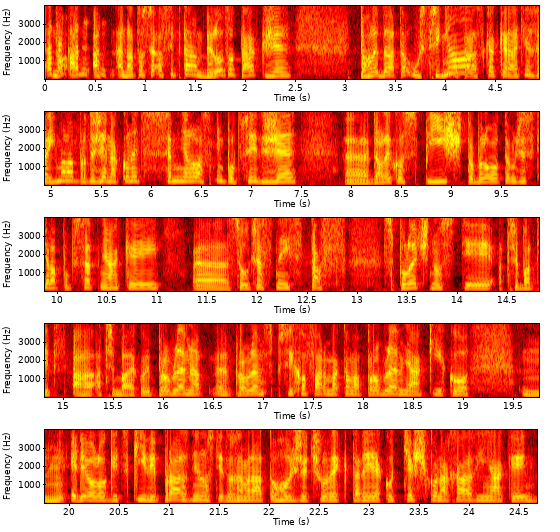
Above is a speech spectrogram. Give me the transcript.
a, no a, a, a na to se asi ptám, bylo to tak, že tohle byla ta ústřední no. otázka, která tě zajímala, protože nakonec jsem měl vlastně pocit, že eh, daleko spíš to bylo o tom, že jsi chtěla popsat nějaký eh, současný stav společnosti a třeba, typ, a, a třeba jako problém, na, eh, problém s psychofarmakama, problém nějaký jako mm, ideologický vyprázdněnosti, to znamená toho, že člověk tady jako těžko nachází nějaký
